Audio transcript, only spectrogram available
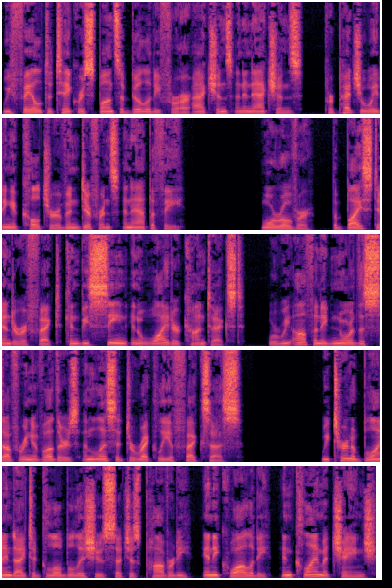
We fail to take responsibility for our actions and inactions, perpetuating a culture of indifference and apathy. Moreover, the bystander effect can be seen in a wider context, where we often ignore the suffering of others unless it directly affects us. We turn a blind eye to global issues such as poverty, inequality, and climate change,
